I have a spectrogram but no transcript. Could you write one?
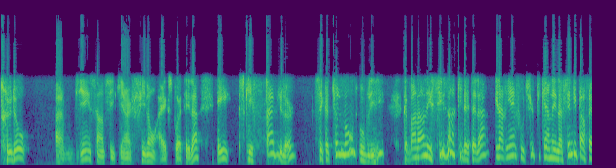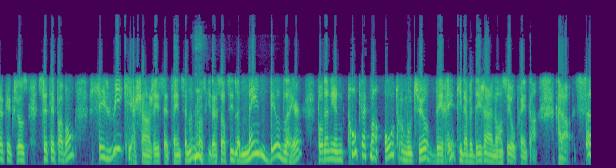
Trudeau a bien senti qu'il y a un filon à exploiter là. Et ce qui est fabuleux, c'est que tout le monde oublie que pendant les six ans qu'il était là, il a rien foutu, puis quand il a fini par faire quelque chose, c'était pas bon. C'est lui qui a changé cette fin de semaine parce qu'il a sorti le même Bill Blair pour donner une complètement autre mouture des règles qu'il avait déjà annoncé au printemps. Alors, ça,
